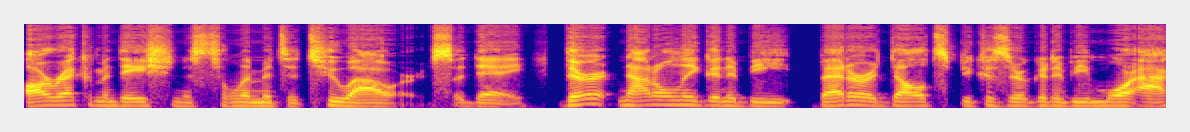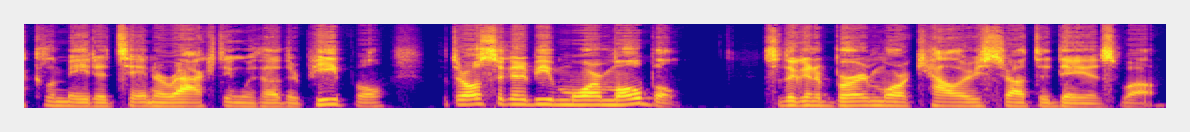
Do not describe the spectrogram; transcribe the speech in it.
our recommendation is to limit to two hours a day. They're not only going to be better adults because they're going to be more acclimated to interacting with other people, but they're also going to be more mobile. So they're going to burn more calories throughout the day as well.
